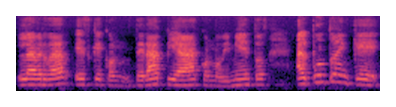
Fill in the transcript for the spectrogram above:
la verdad es que con terapia, con movimientos, al punto en que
